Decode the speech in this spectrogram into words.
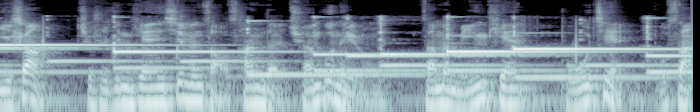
以上就是今天新闻早餐的全部内容，咱们明天不见不散。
